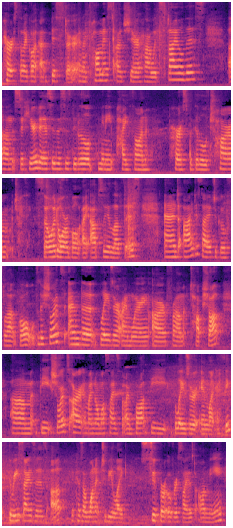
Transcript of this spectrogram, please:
purse that I got at Bicester and I promised I'd share how I would style this. Um, so here it is. So this is the little mini python purse with the little charm, which I think is so adorable. I absolutely love this. And I decided to go full out gold. The shorts and the blazer I'm wearing are from Topshop. Um, the shorts are in my normal size, but I bought the blazer in like, I think three sizes up because I want it to be like super oversized on me.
